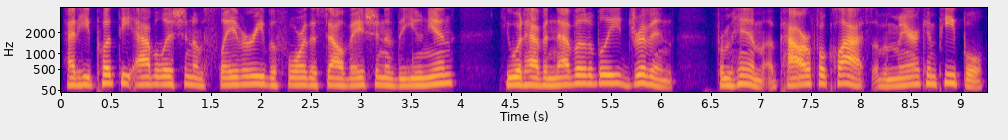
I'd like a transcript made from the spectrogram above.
Had he put the abolition of slavery before the salvation of the Union, he would have inevitably driven from him a powerful class of American people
